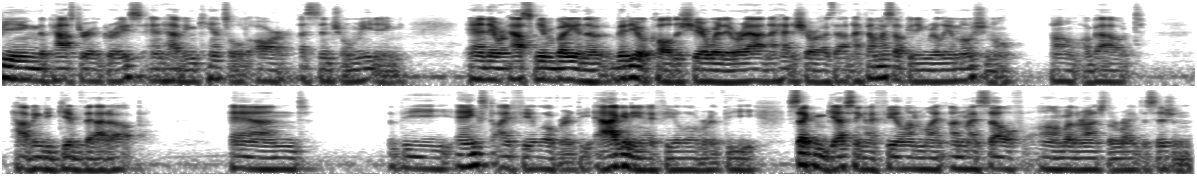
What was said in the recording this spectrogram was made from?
being the pastor at Grace and having canceled our essential meeting. And they were asking everybody in the video call to share where they were at, and I had to share where I was at. And I found myself getting really emotional um, about having to give that up and the angst I feel over it, the agony I feel over it, the second guessing I feel on my on myself on whether or not it's the right decision.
